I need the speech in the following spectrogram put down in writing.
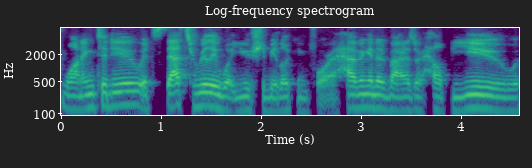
wanting to do, it's that's really what you should be looking for. Having an advisor help you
